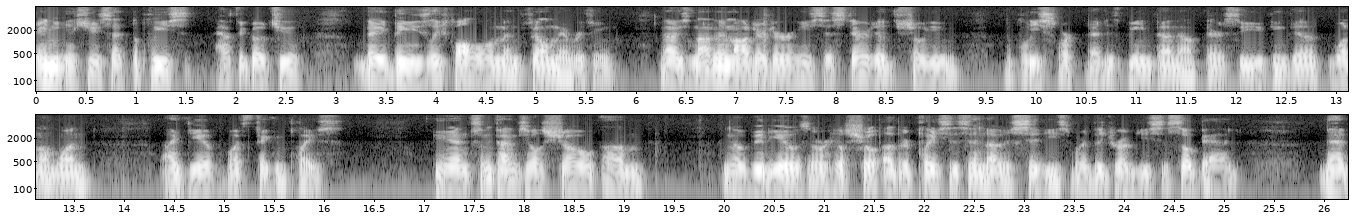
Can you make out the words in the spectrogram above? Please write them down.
any issues that the police have to go to, they, they usually follow them and film everything. Now, he's not an auditor, he's just there to show you the police work that is being done out there so you can get a one on one idea of what's taking place. And sometimes he'll show, um, you know, videos or he'll show other places in other cities where the drug use is so bad that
